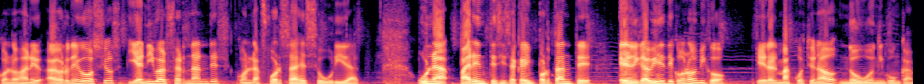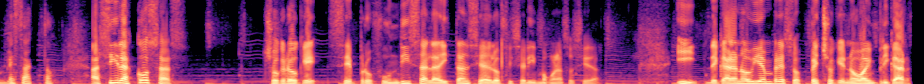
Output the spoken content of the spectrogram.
con los agronegocios y Aníbal Fernández con las fuerzas de seguridad. Una paréntesis acá importante, en el gabinete económico, que era el más cuestionado, no hubo ningún cambio. Exacto. Así las cosas, yo creo que se profundiza la distancia del oficialismo con la sociedad. Y de cara a noviembre sospecho que no va a implicar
